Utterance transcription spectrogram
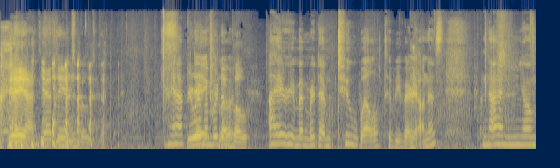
yeah yeah yeah they explode yep you remember them explode. well I remember them too well, to be very honest. And, you know,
